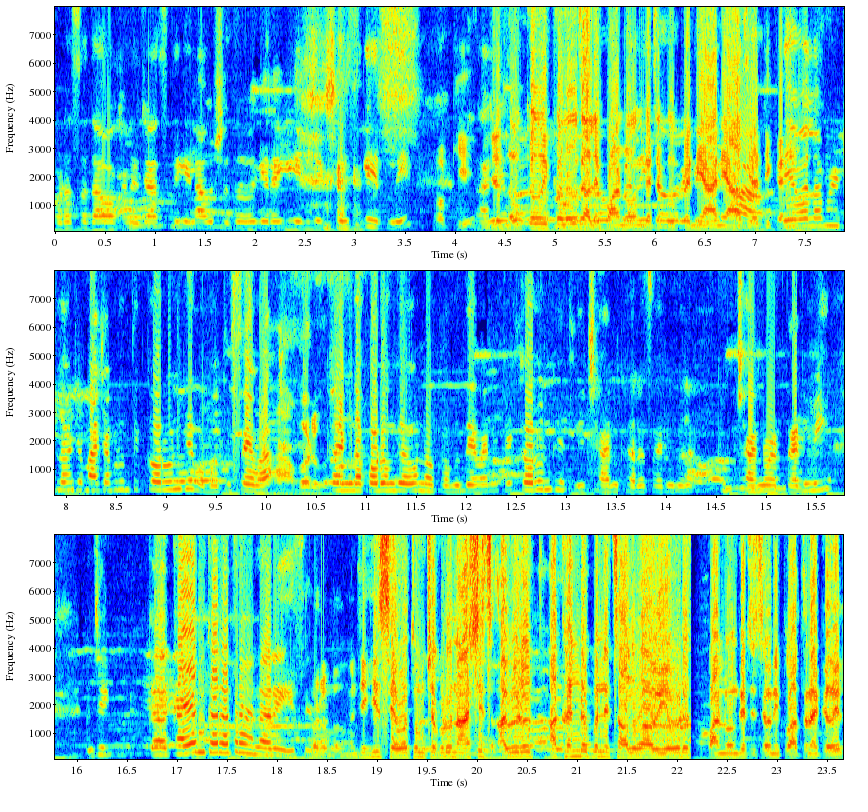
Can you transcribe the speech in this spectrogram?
थोडस दवाखाना जास्त गेला औषध वगैरे इंजेक्शन घेतली. ओके. आणि म्हणजे मग लवकर रिकवर झाले लवकर पांडुरंगाच्या recover कृपेने. आणि आज या हा, ठिकाणी. देवाला म्हटलं म्हणजे माझ्याकडून ते करून घे बाबा तू सेवा. हा बरोबर. खंड पडून देऊ नको मग देवाने ते करून घेतली. छान खरंच आणि मला खूप छान वाटतं. आणि मी म्हणजे क- कायम करत राहणार आहे ही सेवा. बरोबर. म्हणजे ही सेवा तुमच्याकडून अशीच अविरत अखंडपणे चालू व्हावी एवढं पांडुरंगाच्या चरणी प्रार्थना करेल.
